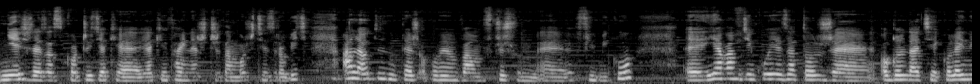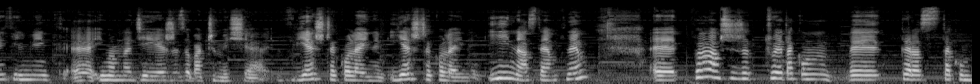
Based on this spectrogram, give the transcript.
nieźle zaskoczyć, jakie, jakie fajne rzeczy tam możecie zrobić, ale o tym też opowiem Wam w przyszłym e, filmiku. E, Ja Wam dziękuję za to, że oglądacie kolejny filmik e, i mam nadzieję, że zobaczymy się w jeszcze kolejnym, jeszcze kolejnym i następnym. E, Powiem Wam szczerze, że czuję taką e, teraz taką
